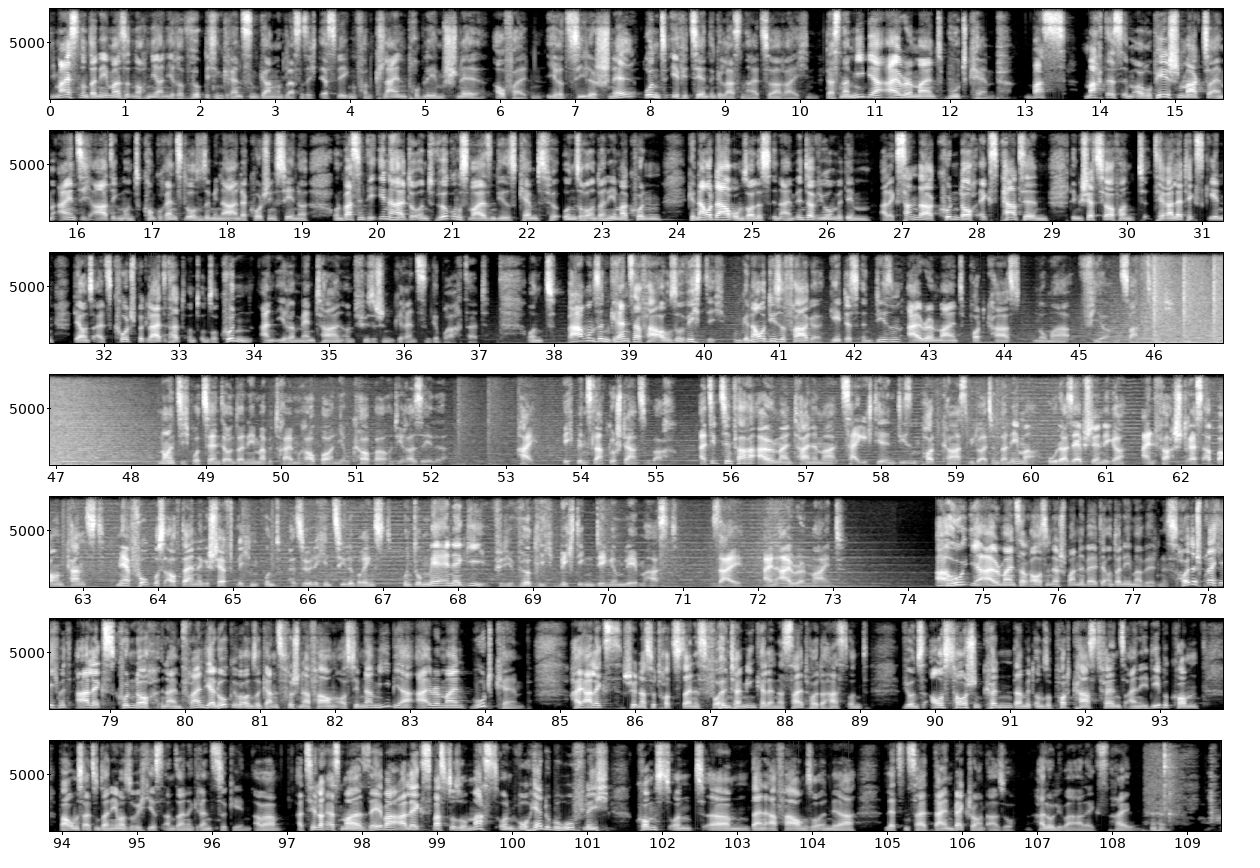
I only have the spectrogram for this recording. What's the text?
Die meisten Unternehmer sind noch nie an ihre wirklichen Grenzen gegangen und lassen sich deswegen von kleinen Problemen schnell aufhalten, ihre Ziele schnell und effizient in Gelassenheit zu erreichen. Das Namibia Ironmind Bootcamp. Was macht es im europäischen Markt zu einem einzigartigen und konkurrenzlosen Seminar in der Coaching-Szene? Und was sind die Inhalte und Wirkungsweisen dieses Camps für unsere Unternehmerkunden? Genau darum soll es in einem Interview mit dem Alexander Kundoch, Expertin, dem Geschäftsführer von Terralytics gehen, der uns als Coach begleitet hat und unsere Kunden an ihre mentalen und physischen Grenzen gebracht hat. Und warum sind Grenzerfahrungen so wichtig? Um genau diese Frage geht es in diesem Iron Mind Podcast Nummer 24. 90 Prozent der Unternehmer betreiben Raubbau an ihrem Körper und ihrer Seele. Hi, ich bin Slatko Sternzenbach. Als 17-facher Ironman-Teilnehmer zeige ich dir in diesem Podcast, wie du als Unternehmer oder Selbstständiger einfach Stress abbauen kannst, mehr Fokus auf deine geschäftlichen und persönlichen Ziele bringst und du mehr Energie für die wirklich wichtigen Dinge im Leben hast. Sei ein Iron Mind. Ahu, ihr Iron Minds da draußen in der spannenden Welt der Unternehmerwildnis. Heute spreche ich mit Alex Kundoch in einem freien Dialog über unsere ganz frischen Erfahrungen aus dem Namibia Iron Mind Bootcamp. Hi Alex, schön, dass du trotz deines vollen Terminkalenders Zeit heute hast und wir uns austauschen können, damit unsere Podcast-Fans eine Idee bekommen, warum es als Unternehmer so wichtig ist, an seine Grenze zu gehen. Aber erzähl doch erstmal selber, Alex, was du so machst und woher du beruflich kommst und ähm, deine Erfahrung so in der letzten Zeit, dein Background also. Hallo, lieber Alex. Hi.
